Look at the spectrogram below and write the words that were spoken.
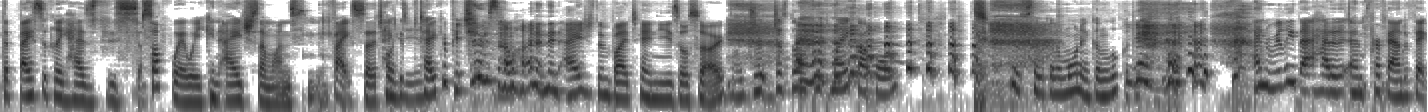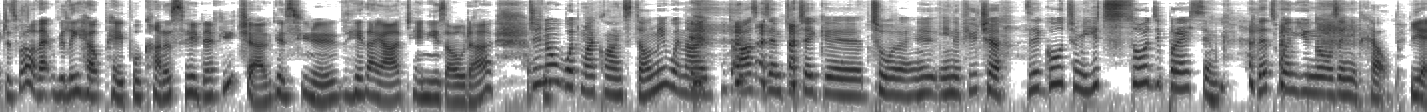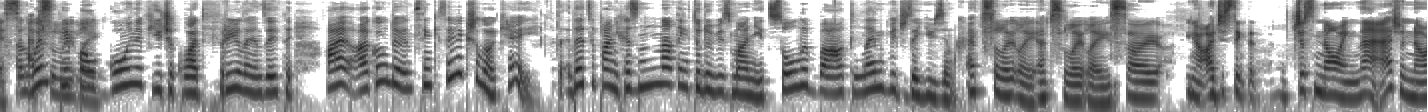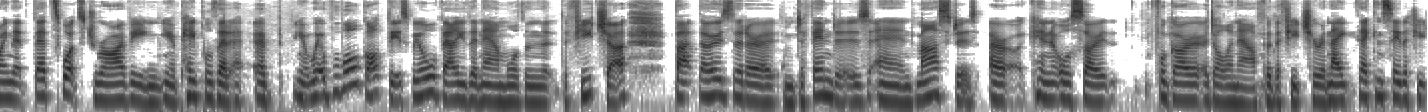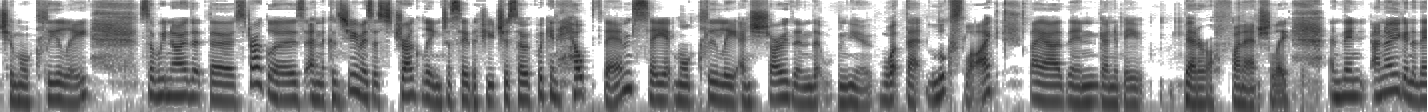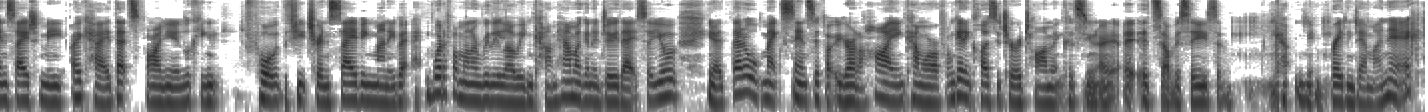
that basically has this software where you can age someone's face. So they take, Oh, a, take a picture of someone and then age them by 10 years or so. Just don't put makeup on. think in the morning and look at it. and really, that had a, a, profound effect as well. That really helped people kind of see their future because, you know, here they are 10 years older. Do you know what my clients tell me when I ask them to take a tour in, in the future? They go to me, it's so depressing. That's when you know they need help. Yes. And absolutely. when people go in the future quite freely and they think, I, I go there and think, they're actually okay. That's a funny. It has nothing to do with money. It's all about language they're using. Absolutely. Absolutely. So, you know, I just think that just knowing that and knowing that that's what's driving, you know, people that are, you know, we've all got this. We all value the now more than the, the future, but those that are defenders and masters are can also forego a dollar now for the future and they, they can see the future more clearly. So we know that the strugglers and the consumers are struggling to see the future. So if we can help them see it more clearly and show them that you know what that looks like, they are then going to be better off financially. And then I know you're going to then say to me, okay, that's fine, you're looking for the future and saving money, but what if I'm on a really low income? How am I going to do that? So you're, you know, that all makes sense if you're on a high income or if I'm getting closer to retirement because, you know, it's obviously sort of breathing down my neck.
